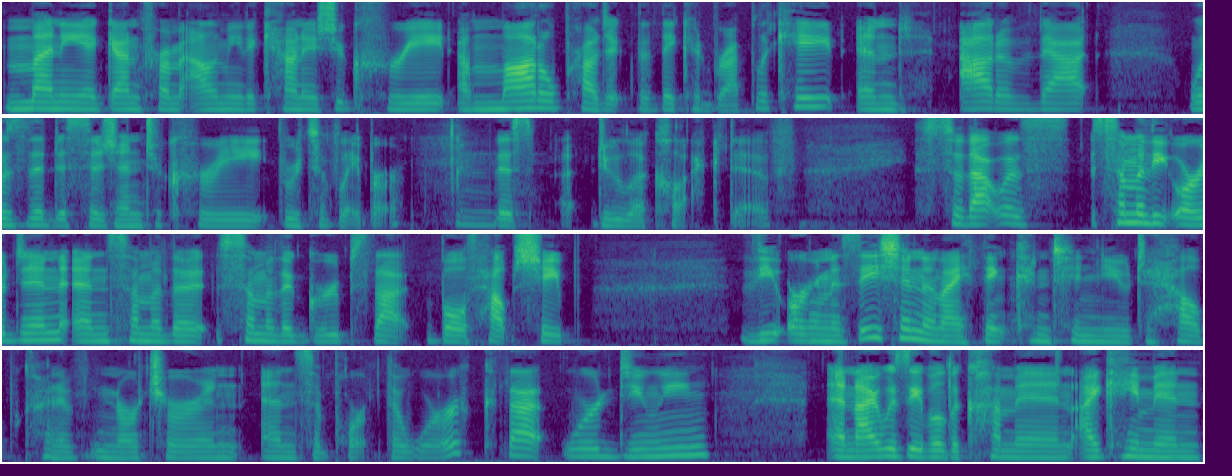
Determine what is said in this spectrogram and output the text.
money again from Alameda County to create a model project that they could replicate. And out of that was the decision to create Roots of Labor, mm. this doula collective. So that was some of the origin and some of the some of the groups that both helped shape the organization and I think continue to help kind of nurture and, and support the work that we're doing. And I was able to come in, I came in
